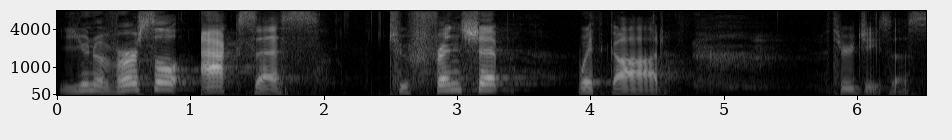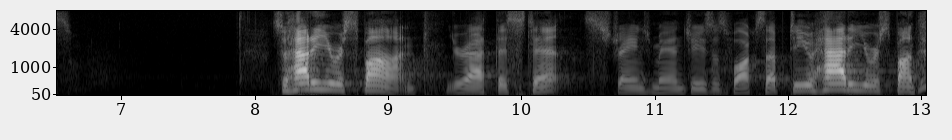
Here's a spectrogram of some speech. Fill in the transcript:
universal access to friendship with God through Jesus. So, how do you respond? You're at this tent. Strange man Jesus walks up to you. How do you respond?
